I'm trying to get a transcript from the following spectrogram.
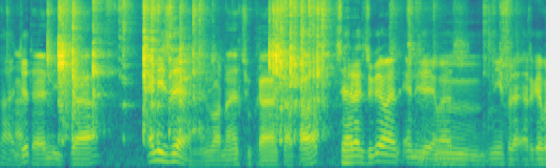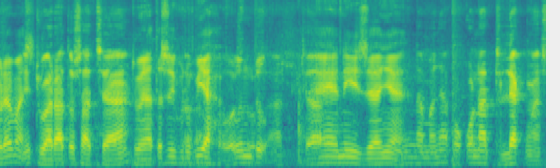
lanjut Ada Eniza. Eniza Nah, ini warnanya juga cakep. jarang juga mas Eniza ya mas Hmm. ini harga berapa mas? Ini dua ratus saja. 200 ribu rupiah 200, untuk ada- Enizanya Ini namanya coconut delek mas.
